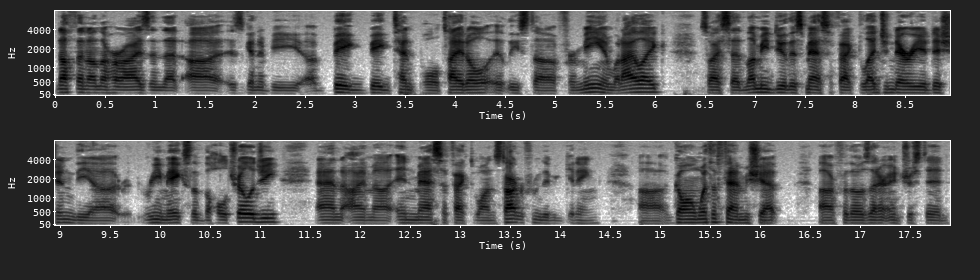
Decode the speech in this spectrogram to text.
Nothing on the horizon that uh, is going to be a big, big tentpole title, at least uh, for me and what I like. So I said, let me do this Mass Effect Legendary Edition, the uh, remakes of the whole trilogy. And I'm uh, in Mass Effect 1, starting from the beginning, uh, going with a FemShep for those that are interested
